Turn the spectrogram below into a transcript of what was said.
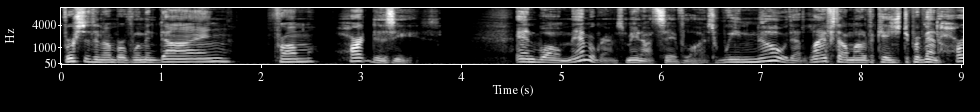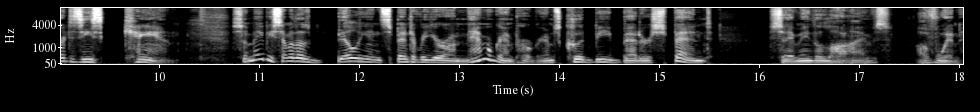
versus the number of women dying from heart disease. And while mammograms may not save lives, we know that lifestyle modifications to prevent heart disease can. So maybe some of those billions spent every year on mammogram programs could be better spent saving the lives of women.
